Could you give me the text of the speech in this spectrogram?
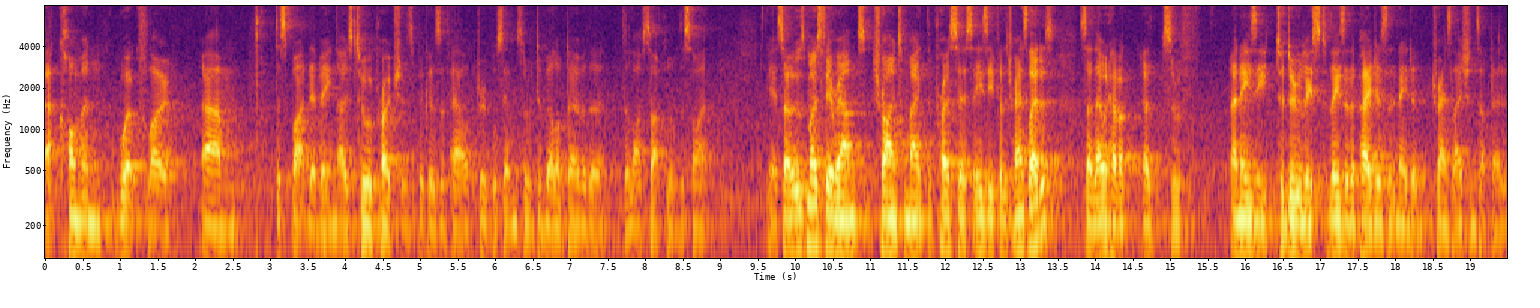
a common workflow, um, despite there being those two approaches because of how Drupal 7 sort of developed over the, the life cycle of the site. Yeah, so it was mostly around trying to make the process easy for the translators, so they would have a, a sort of an easy to-do list. These are the pages that needed translations updated.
